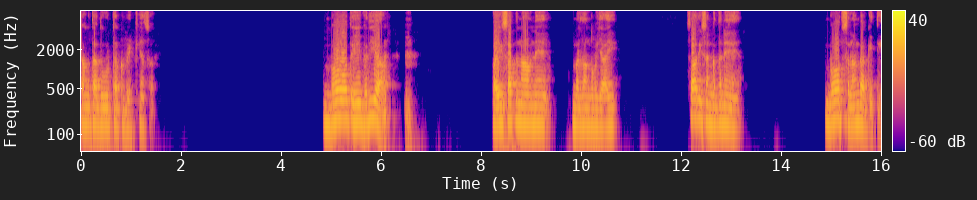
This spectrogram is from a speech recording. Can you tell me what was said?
ਸੰਗਤਾਂ ਦੂਰ ਤੱਕ ਬੈਠੀਆਂ ਸਨ। ਬਹੁਤ ਹੀ ਵਧੀਆ ਭਾਈ ਸਤਨਾਮ ਨੇ ਮਰਦੰਗ ਵਜਾਈ। ਸਾਰੀ ਸੰਗਤ ਨੇ ਬਹੁਤ ਸਲਾਘਾ ਕੀਤੀ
